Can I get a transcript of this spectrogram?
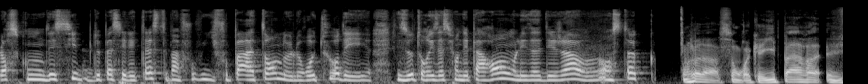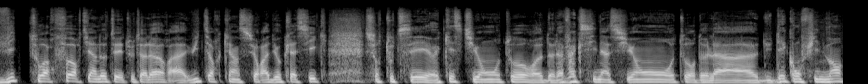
lorsqu'on décide de passer les tests, ben, faut, il ne faut pas attendre le retour des, des autorisations des parents, on les a déjà en stock. Voilà, sont recueillis par Victoire Fort. Tiens, noté tout à l'heure à 8h15 sur Radio Classique sur toutes ces euh, questions autour de la vaccination, autour de la, du déconfinement.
